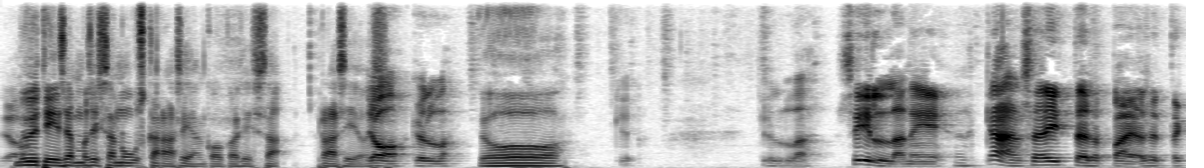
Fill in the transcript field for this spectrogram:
Joo. Myytiin semmoisissa nuuskarasian kokoisissa rasioissa. Joo, kyllä. Joo. Ky- kyllä. Sillä niin. Kään se itteensä päin ja sitten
